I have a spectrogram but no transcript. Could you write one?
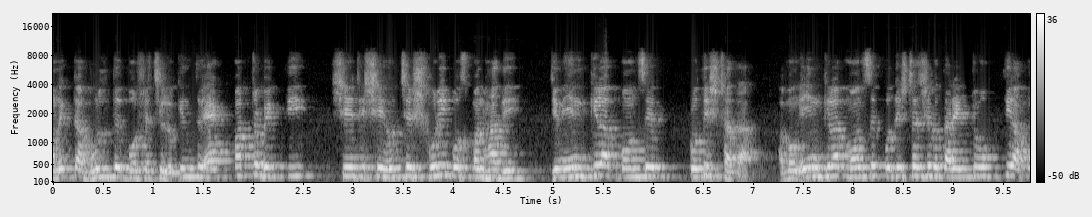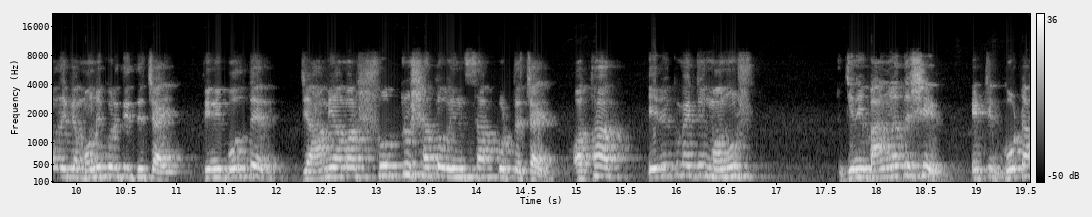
অনেকটা ভুলতে বসেছিল। কিন্তু একমাত্র ব্যক্তি, সে সে হচ্ছে শরীফ ওসমান হাদি। যিনি ইনকিলাব মঞ্চের প্রতিষ্ঠাতা এবং ইনকিলাব মঞ্চের প্রতিষ্ঠা হিসেবে তার একটু উক্তি আপনাদেরকে মনে করে দিতে চাই। তিনি বলতেন যে, আমি আমার শত্রুর সাথেও ইনসাফ করতে চাই। অর্থাৎ এরকম একজন মানুষ যিনি বাংলাদেশের একটি গোটা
